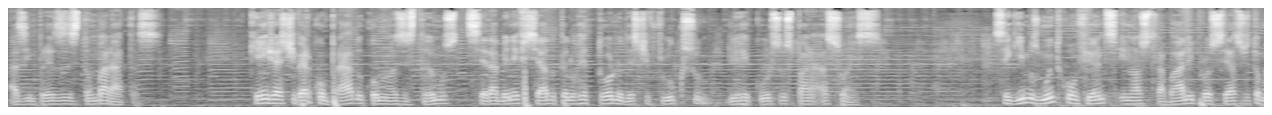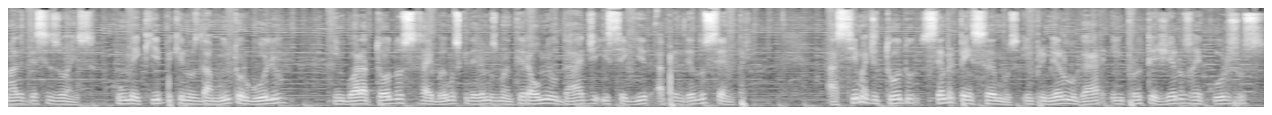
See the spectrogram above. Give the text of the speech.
as empresas estão baratas. Quem já estiver comprado, como nós estamos, será beneficiado pelo retorno deste fluxo de recursos para ações. Seguimos muito confiantes em nosso trabalho e processo de tomada de decisões, com uma equipe que nos dá muito orgulho, embora todos saibamos que devemos manter a humildade e seguir aprendendo sempre. Acima de tudo, sempre pensamos, em primeiro lugar, em proteger os recursos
